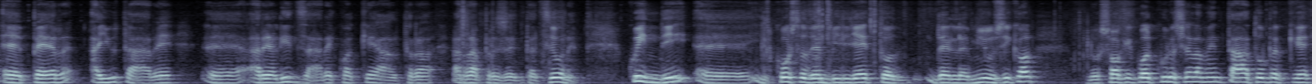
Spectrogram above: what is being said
eh, per aiutare eh, a realizzare qualche altra rappresentazione. Quindi eh, il costo del biglietto del musical, lo so che qualcuno si è lamentato perché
